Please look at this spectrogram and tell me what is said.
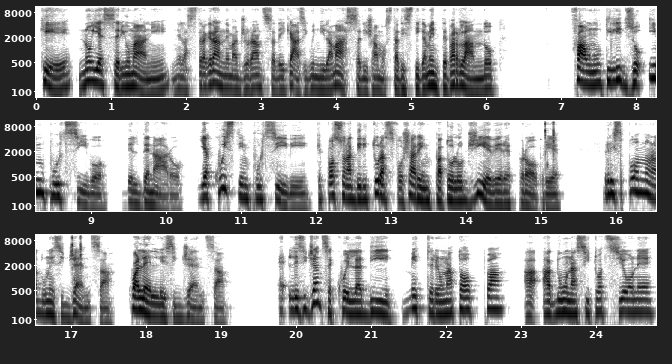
che noi esseri umani, nella stragrande maggioranza dei casi, quindi la massa, diciamo, statisticamente parlando, fa un utilizzo impulsivo del denaro. Gli acquisti impulsivi, che possono addirittura sfociare in patologie vere e proprie, rispondono ad un'esigenza. Qual è l'esigenza? Eh, l'esigenza è quella di mettere una toppa a, ad una situazione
